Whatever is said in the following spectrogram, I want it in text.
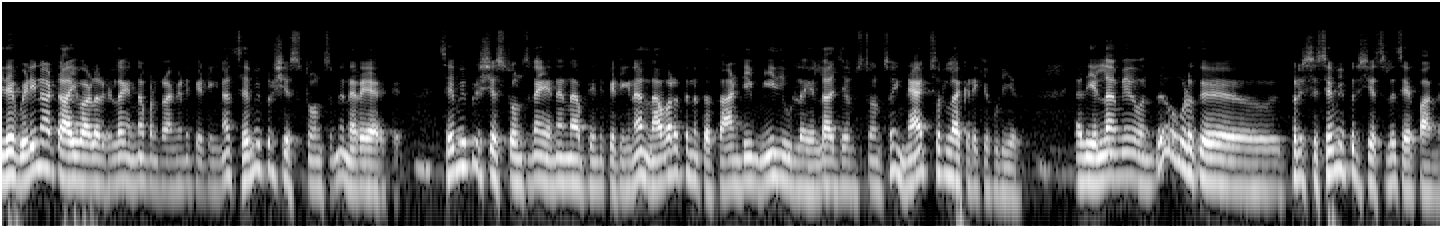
இதே வெளிநாட்டு ஆய்வாளர்கள்லாம் என்ன பண்ணுறாங்கன்னு கேட்டிங்கன்னா செமி ப்ரிஷியஸ் ஸ்டோன்ஸ்னு நிறையா இருக்குது செமி ப்ரிஷியஸ் ஸ்டோன்ஸ்னால் என்னென்ன அப்படின்னு கேட்டிங்கன்னா நவரத்னத்தை தாண்டி மீதி உள்ள எல்லா ஜெம் ஸ்டோன்ஸும் நேச்சுரலாக கிடைக்கக்கூடியது. அது எல்லாமே வந்து உங்களுக்கு ப்ரிஷ செமி ப்ரிஷியஸில் சேர்ப்பாங்க.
